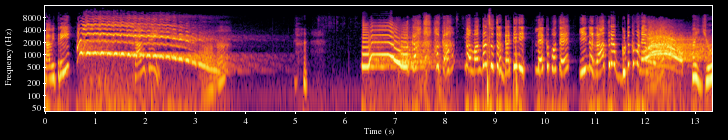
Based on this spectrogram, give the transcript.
సావిత్రి? అక్క అక్క నా మంగళసూత్రం గట్టిది. లేకపోతే ఈయన రాత్రి గుడుకుమనేవాడు అయ్యో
